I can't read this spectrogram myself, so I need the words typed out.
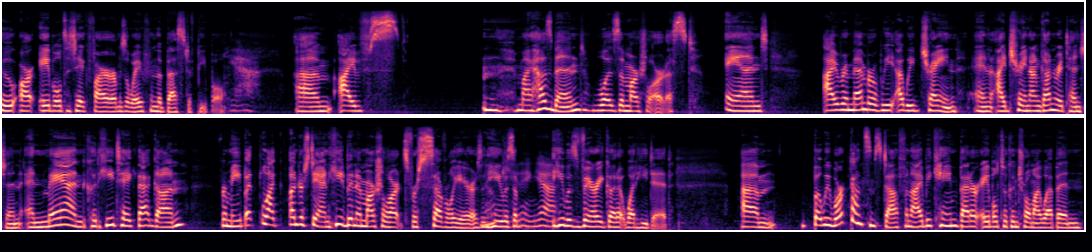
who are able to take firearms away from the best of people. Yeah. Um, I've my husband was a martial artist, and I remember we I, we'd train, and I'd train on gun retention, and man, could he take that gun for me? But like, understand, he'd been in martial arts for several years, and he was kidding, a yeah. he was very good at what he did. Um, but we worked on some stuff, and I became better able to control my weapon,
